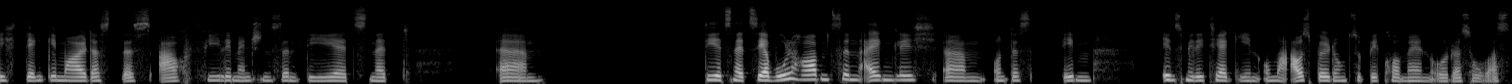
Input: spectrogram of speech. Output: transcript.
ich denke mal, dass das auch viele Menschen sind, die jetzt nicht ähm die jetzt nicht sehr wohlhabend sind eigentlich, ähm, und das eben ins Militär gehen, um 'ne Ausbildung zu bekommen oder so was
